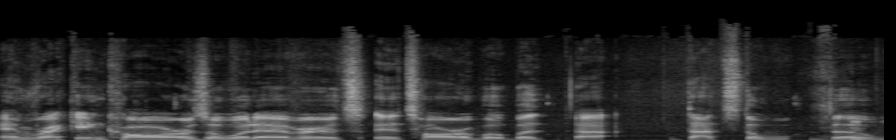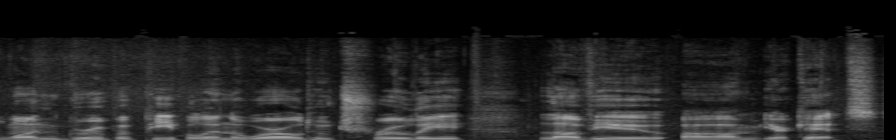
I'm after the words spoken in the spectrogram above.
and wrecking cars or whatever, it's it's horrible, but uh, that's the the one group of people in the world who truly love you, um, your kids.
